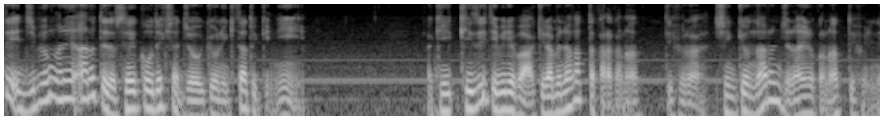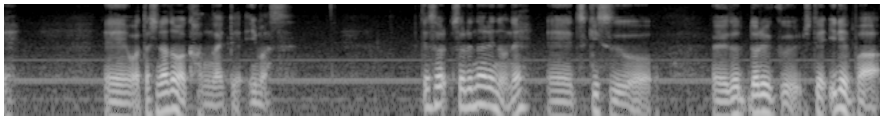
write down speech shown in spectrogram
で自分がねある程度成功できた状況に来た時に気づいてみれば諦めなかったからかなっていうふうな心境になるんじゃないのかなっていうふうにね、えー、私などは考えています。でそれなりのね、えー、月数を、えー、努力していれば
